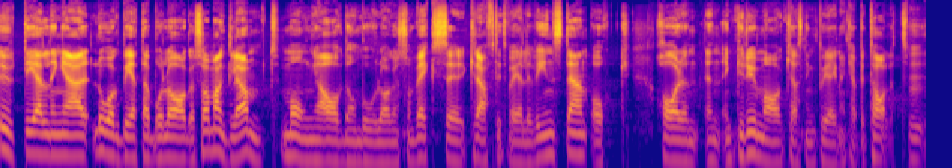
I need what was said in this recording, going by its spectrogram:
utdelningar, lågbetabolag och så har man glömt många av de bolagen som växer kraftigt vad gäller vinsten och har en, en, en grym avkastning på egna kapitalet. Mm.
